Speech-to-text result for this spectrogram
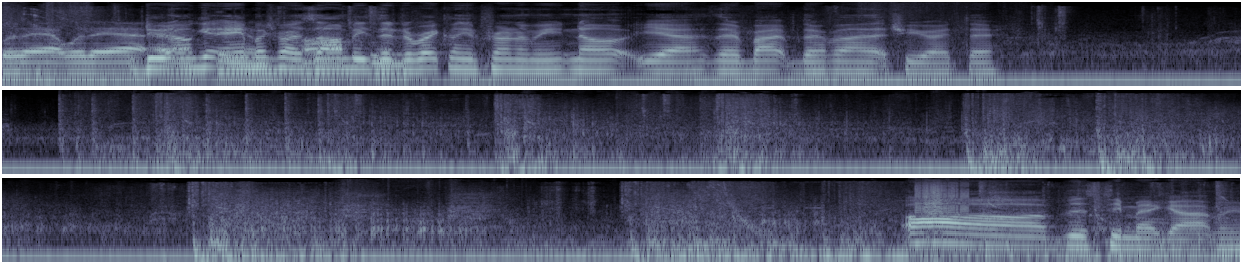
Where they at? Where they at? Dude, I'm getting ambushed by zombies. They're directly in front of me. No, yeah, they're by they're behind that tree right there. Oh, this teammate got me.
